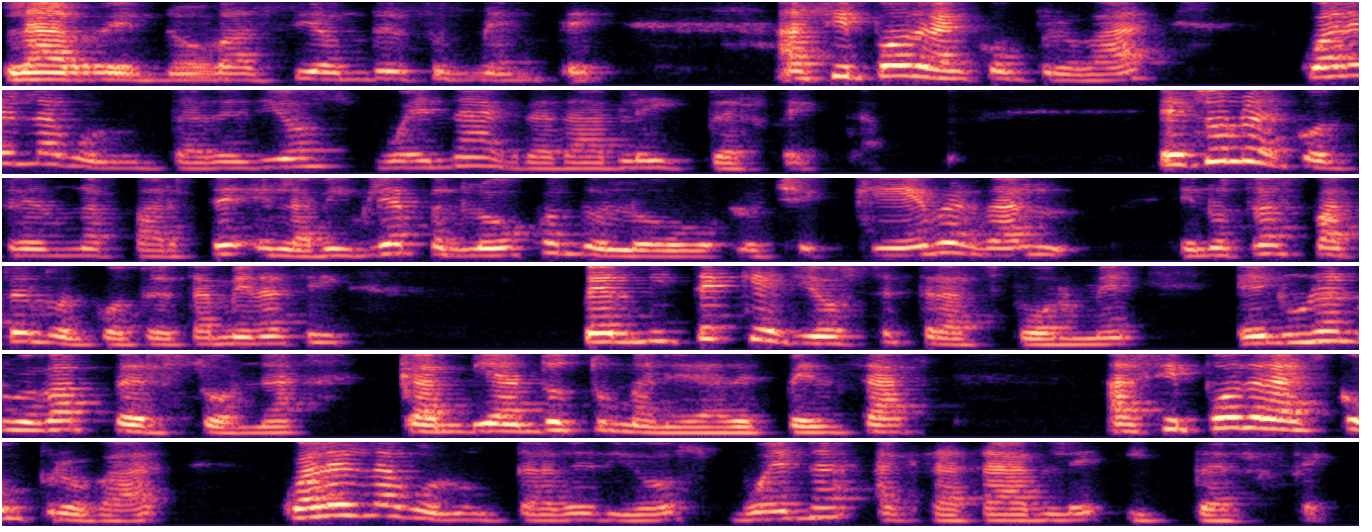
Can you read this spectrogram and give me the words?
la renovación de su mente. Así podrán comprobar cuál es la voluntad de Dios, buena, agradable y perfecta. Eso lo encontré en una parte en la Biblia, pero luego cuando lo, lo chequé, ¿verdad? En otras partes lo encontré también así. Permite que Dios te transforme en una nueva persona, cambiando tu manera de pensar. Así podrás comprobar cuál es la voluntad de Dios, buena, agradable y perfecta.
